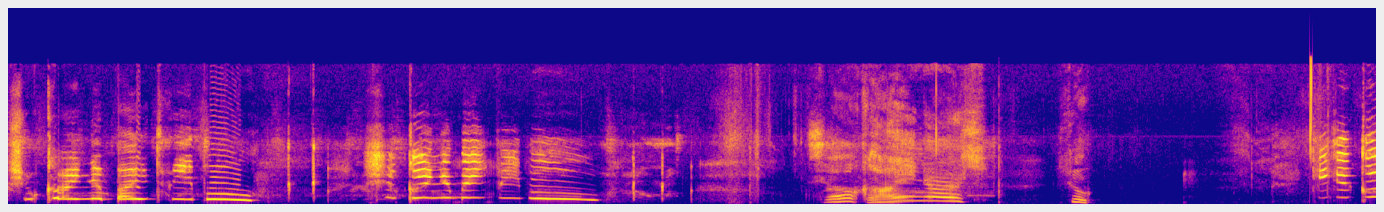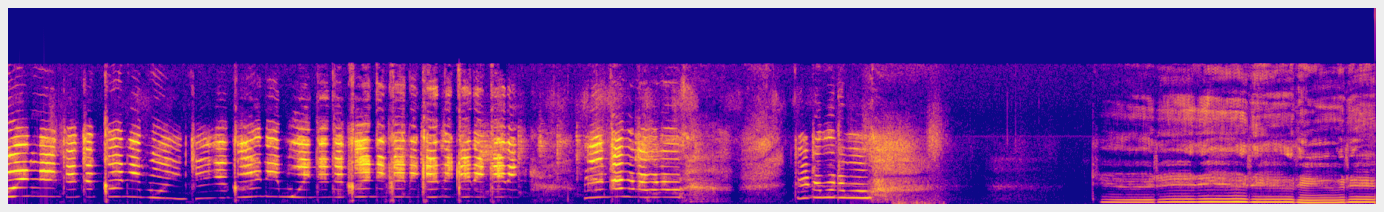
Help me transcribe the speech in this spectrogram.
She kinda bites people! She kinda bites people! So kindness! So... She's a kindness! She's a kindly boy! She's a kindly boy! She's a kindly, kindly, kindly, kindly! Do do do do do do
